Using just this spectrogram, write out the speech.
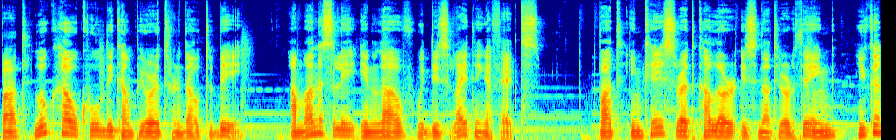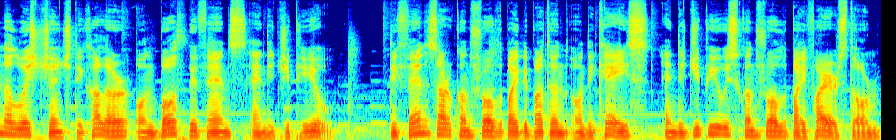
But look how cool the computer turned out to be. I'm honestly in love with these lighting effects. But in case red color is not your thing, you can always change the color on both the fans and the GPU. The fans are controlled by the button on the case and the GPU is controlled by Firestorm,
